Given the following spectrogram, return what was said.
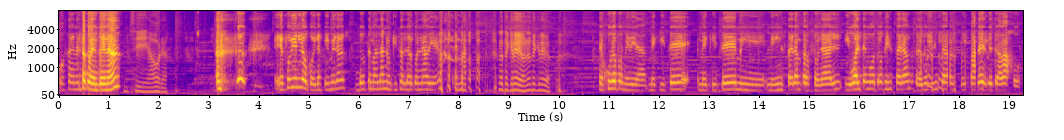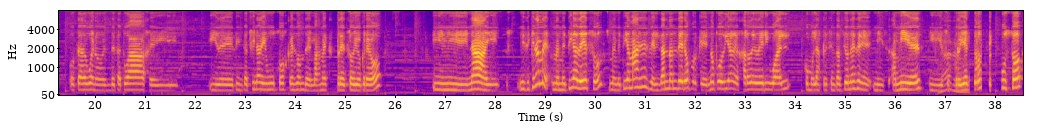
O sea, en esta cuarentena. Sí, ahora. Eh, fue bien loco y las primeras dos semanas no quise hablar con nadie. Es más. no te creo, no te creo. Te juro por mi vida, me quité, me quité mi, mi Instagram personal. Igual tengo otros Instagrams, pero esos Instagram más de, trabajo. O sea, bueno, de tatuaje y, y de tinta china dibujos, que es donde más me expreso yo creo y nada, y ni siquiera me, metía de esos, me metía más desde el dandandero porque no podía dejar de ver igual como las presentaciones de mis amigues y sus proyectos. Justo,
